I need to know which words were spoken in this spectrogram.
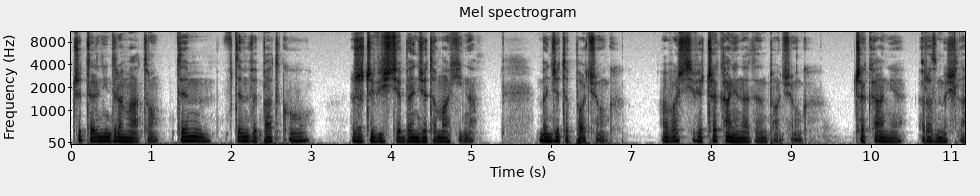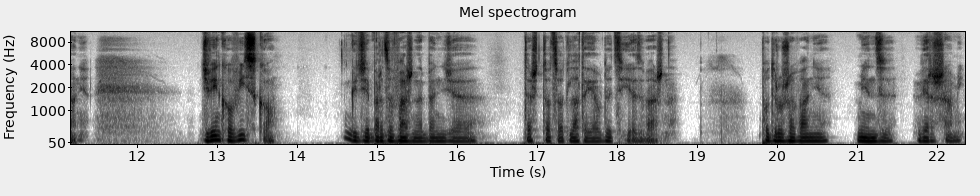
czytelni dramatu. Tym, w tym wypadku rzeczywiście będzie to machina. Będzie to pociąg, a właściwie czekanie na ten pociąg. Czekanie, rozmyślanie. Dźwiękowisko, gdzie bardzo ważne będzie też to, co dla tej audycji jest ważne. Podróżowanie między wierszami.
